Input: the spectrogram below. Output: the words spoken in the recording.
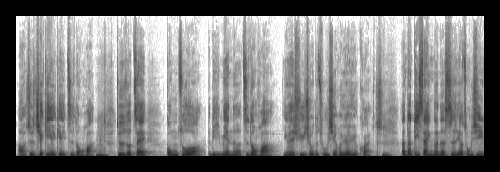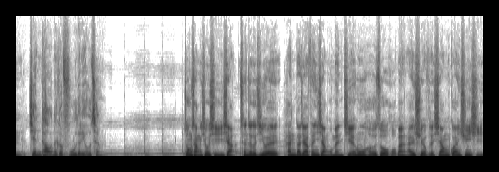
啊，就是 check in 也可以自动化，嗯，就是说在。工作啊，里面呢，自动化，因为需求的出现会越来越快。是，那那第三个呢，是要重新检讨那个服务的流程。中场休息一下，趁这个机会和大家分享我们节目合作伙伴 iCHEF 的相关讯息。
